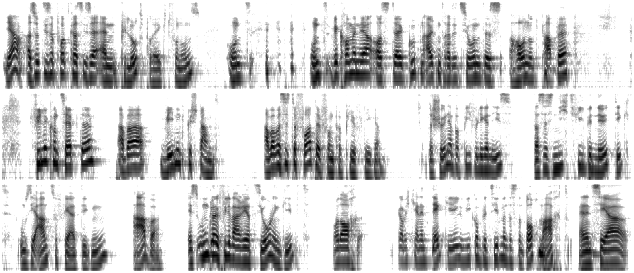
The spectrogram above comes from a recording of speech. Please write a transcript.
Ja, also dieser Podcast ist ja ein Pilotprojekt von uns und, und wir kommen ja aus der guten alten Tradition des Hauen und Pappe. Viele Konzepte, aber wenig Bestand. Aber was ist der Vorteil von Papierfliegern? Das Schöne an Papierfliegern ist, dass es nicht viel benötigt, um sie anzufertigen, aber es unglaublich viele Variationen gibt und auch, glaube ich, keinen Deckel, wie kompliziert man das dann doch macht, einen sehr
